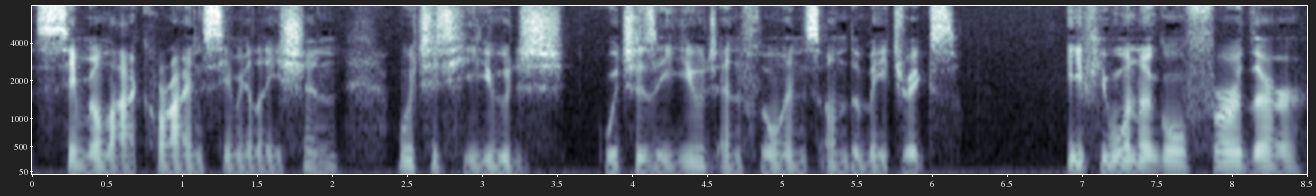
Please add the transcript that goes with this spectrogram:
Simulacra and Simulation, which is huge which is a huge influence on the Matrix. If you want to go further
